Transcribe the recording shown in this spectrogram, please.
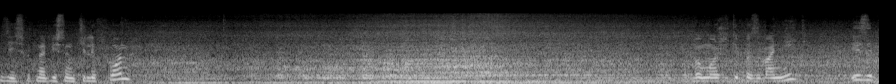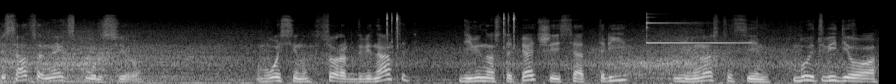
Здесь вот написан телефон. Вы можете позвонить и записаться на экскурсию. 8 40 12 95 63 97. Будет видео,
